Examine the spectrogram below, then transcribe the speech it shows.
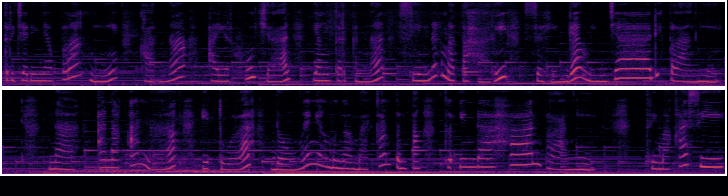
Terjadinya pelangi karena air hujan yang terkena sinar matahari sehingga menjadi pelangi. Nah, anak-anak itulah dongeng yang menggambarkan tentang keindahan pelangi. Terima kasih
